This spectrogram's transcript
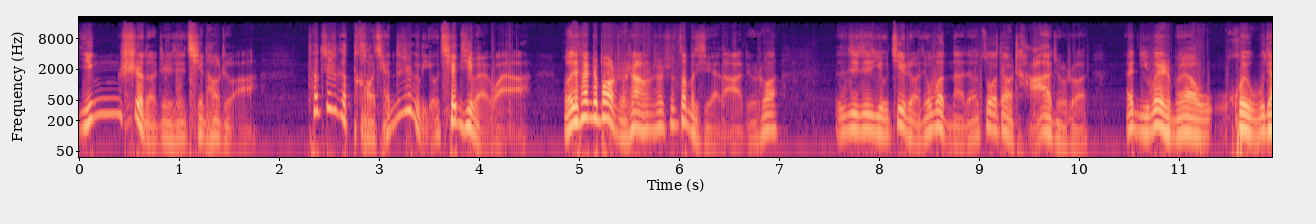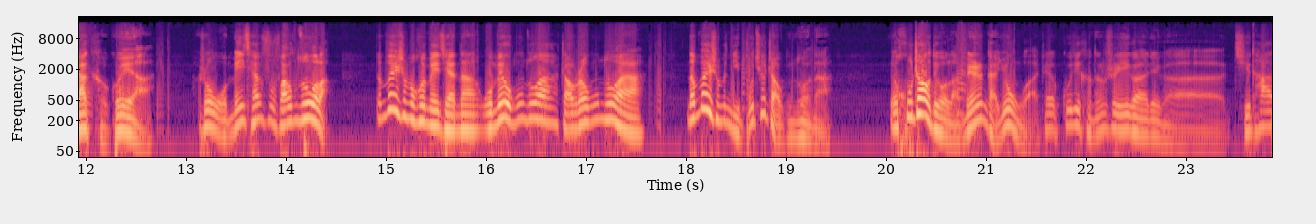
英式的这些乞讨者啊，他这个讨钱的这个理由千奇百怪啊。我就看这报纸上是是这么写的啊，就是说，呃这这有记者就问呢，要做调查，就是说，哎，你为什么要会无家可归啊？他说我没钱付房租了。那为什么会没钱呢？我没有工作啊，找不着工作啊、那为什么你不去找工作呢？呃护照丢了，没人敢用我。这估计可能是一个这个其他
